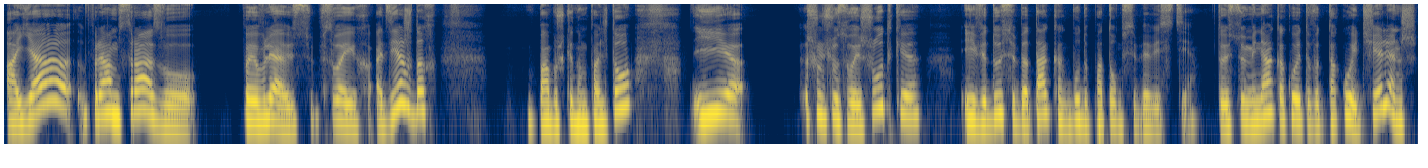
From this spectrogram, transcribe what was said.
А я прям сразу появляюсь в своих одеждах, бабушкином пальто, и шучу свои шутки, и веду себя так, как буду потом себя вести. То есть у меня какой-то вот такой челлендж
